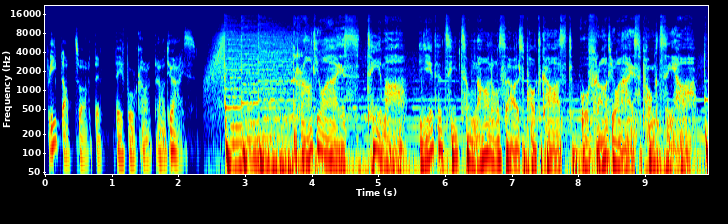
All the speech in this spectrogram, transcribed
bleibt abzuwarten. Dave Burkhardt, Radio 1. Radio 1 Thema. Jederzeit zum Nachlesen als Podcast auf radio1.ch.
